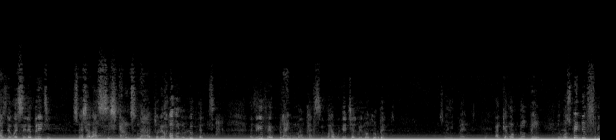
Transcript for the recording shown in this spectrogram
as they were celebrating. Special assistants now to the governor looked at me. As if a blind woman can see, why would they tell me not to bend? So he bent and came up, no pain. He was bending freely.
